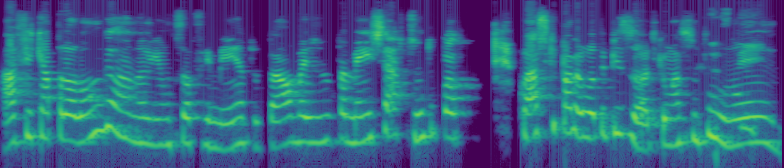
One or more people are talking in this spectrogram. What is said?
a ficar prolongando ali um sofrimento e tal, mas também esse assunto quase que para outro episódio, que é um assunto longo.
